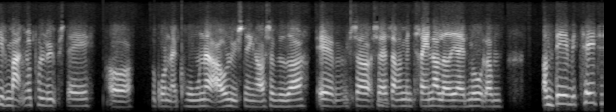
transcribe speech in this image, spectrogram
i et mangel på løbsdage, og på grund af corona, aflysninger og så videre. Øhm, så, så jeg sammen med min træner lavede jeg et mål om om det med TT,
